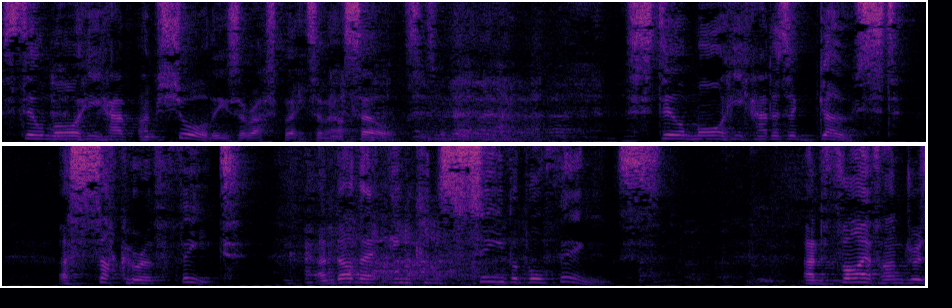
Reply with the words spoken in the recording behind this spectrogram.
Still more he had, I'm sure these are aspects of ourselves. Still more he had as a ghost, a sucker of feet, and other inconceivable things and 500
